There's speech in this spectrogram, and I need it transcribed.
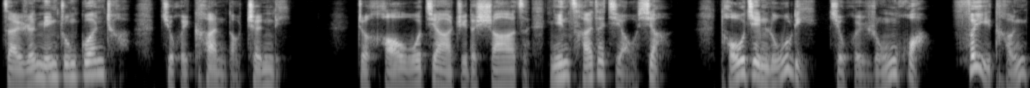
在人民中观察，就会看到真理。这毫无价值的沙子，您踩在脚下，投进炉里就会融化。沸腾，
